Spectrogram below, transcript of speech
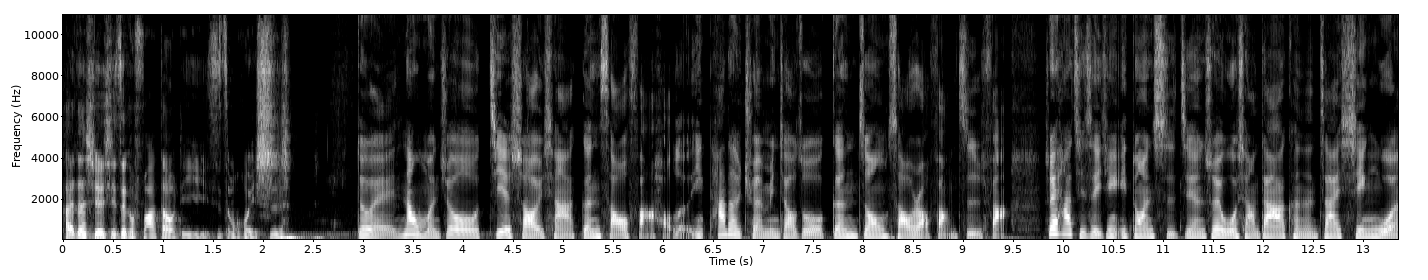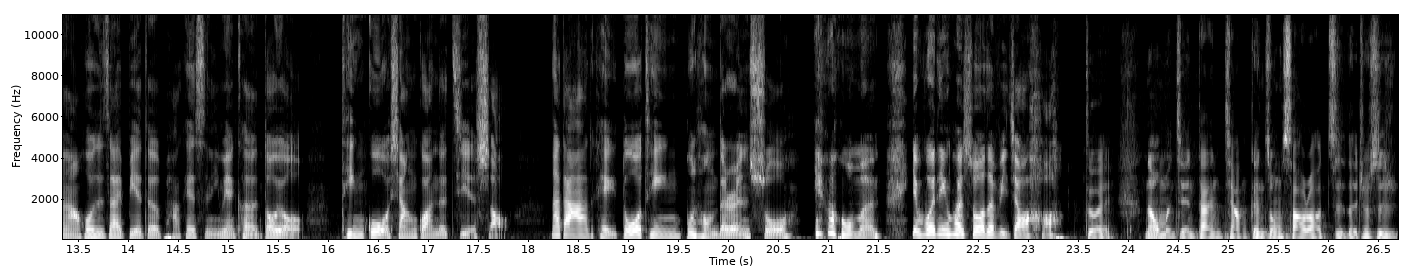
还在学习这个法到底是怎么回事。对，那我们就介绍一下跟骚法好了，因它的全名叫做《跟踪骚扰防治法》，所以它其实已经一段时间，所以我想大家可能在新闻啊，或者在别的 podcast 里面，可能都有听过相关的介绍。那大家可以多听不同的人说，因为我们也不一定会说的比较好。对，那我们简单讲，跟踪骚扰指的就是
